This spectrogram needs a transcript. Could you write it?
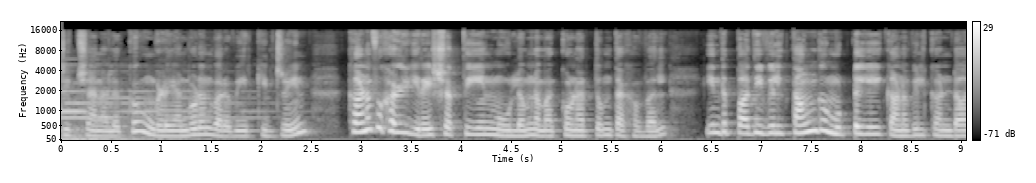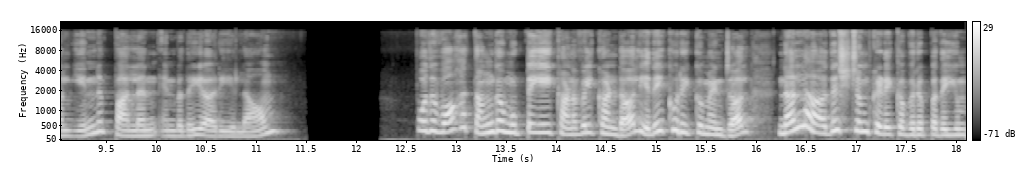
யூடியூப் சேனலுக்கு உங்களை அன்புடன் வரவேற்கின்றேன். கனவுகள் இறை சக்தியின் மூலம் நமக்கு உணர்த்தும் தகவல். இந்த பதிவில் தங்க முட்டையை கனவில் கண்டால் என்ன பலன் என்பதை அறியலாம். பொதுவாக தங்க முட்டையை கனவில் கண்டால் எதை குறிக்கும் என்றால் நல்ல அதிர்ஷ்டம் கிடைக்கவிருப்பதையும்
